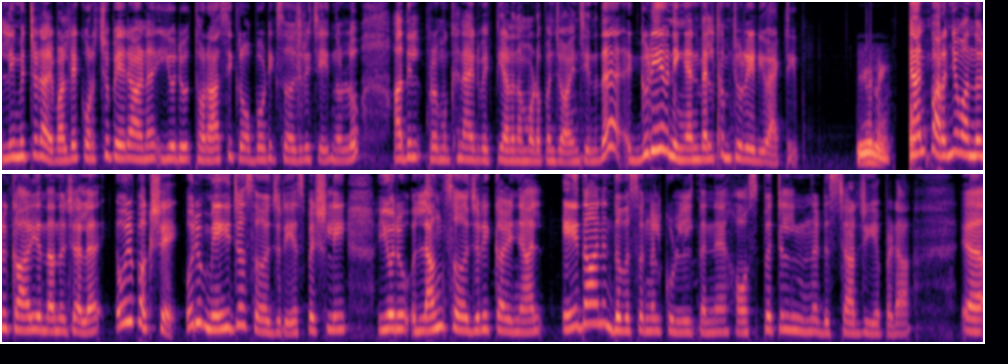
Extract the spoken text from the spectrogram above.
ലിമിറ്റഡ് ആയി വളരെ കുറച്ച് പേരാണ് ഈ ഒരു തൊറാസിക് റോബോട്ടിക് സർജറി ചെയ്യുന്നുള്ളൂ. അതിൽ പ്രമുഖനായ ഒരു വ്യക്തിയാണ് നമ്മോടൊപ്പം ജോയിൻ ചെയ്യുന്നത്. Good evening and welcome to Radio Active evening ഞാൻ പറഞ്ഞു വന്ന ഒരു കാര്യം എന്താണെന്ന് വെച്ചാൽ ഒരു പക്ഷേ ഒരു മേജർ സർജറി എസ്പെഷ്യലി ഈ ഒരു ലങ് സർജറി കഴിഞ്ഞാൽ ഏതാനും ദിവസങ്ങൾക്കുള്ളിൽ തന്നെ ഹോസ്പിറ്റലിൽ നിന്ന് ഡിസ്ചാർജ് ചെയ്യപ്പെടാം. ഒരാഴ്ചക്കുള്ളിൽ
